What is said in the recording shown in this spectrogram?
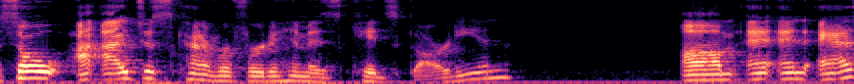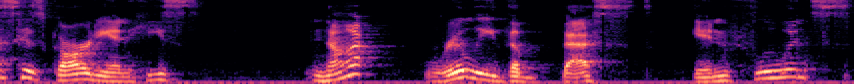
so I, I, just kind of refer to him as kid's guardian. Um, and, and as his guardian, he's not really the best influence.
